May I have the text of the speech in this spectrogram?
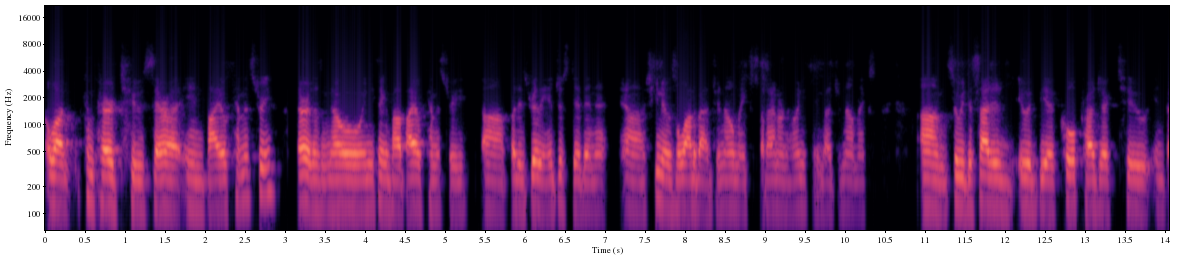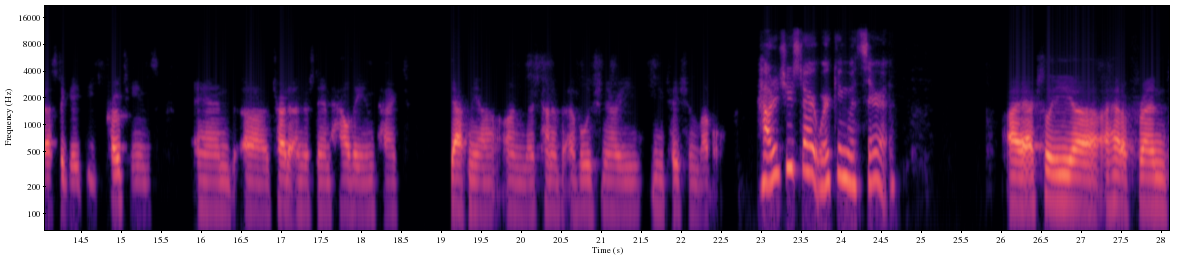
a lot compared to Sarah in biochemistry. Sarah doesn't know anything about biochemistry, uh, but is really interested in it. Uh, she knows a lot about genomics, but I don't know anything about genomics. Um, so we decided it would be a cool project to investigate these proteins and uh, try to understand how they impact Daphnia on the kind of evolutionary mutation level. How did you start working with Sarah? I actually uh, I had a friend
